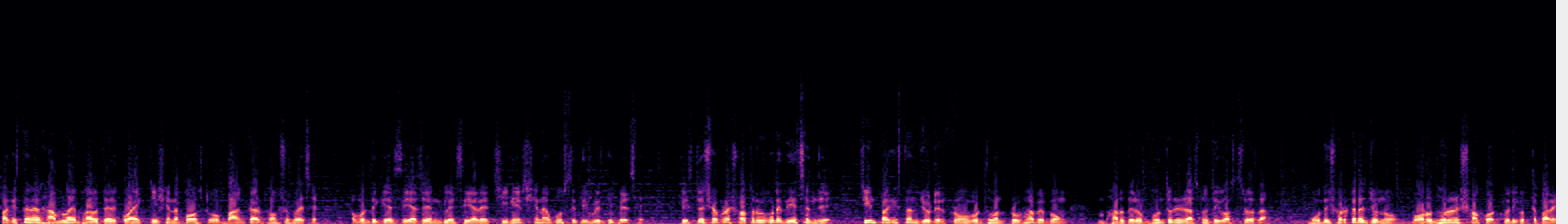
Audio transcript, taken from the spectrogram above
পাকিস্তানের হামলায় ভারতের কয়েকটি সেনাপোস্ট ও বাংকার ধ্বংস হয়েছে। অপরদিকে সিয়াচেন গ্লেসিয়ারে চীনের সেনা উপস্থিতি বৃদ্ধি পেয়েছে। বিশ্লেষকরা সতর্ক করে দিয়েছেন যে, চীন পাকিস্তান জোটের ক্রমবর্ধমান প্রভাব এবং ভারতের অভ্যন্তরীণ রাজনৈতিক অস্থিরতা মোদী সরকারের জন্য বড় ধরনের সংকট তৈরি করতে পারে।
